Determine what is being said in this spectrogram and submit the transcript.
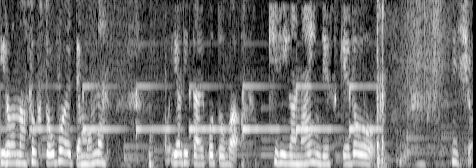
いろんなソフト覚えてもね、やりたいことが、キリがないんですけど、よいしょ。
